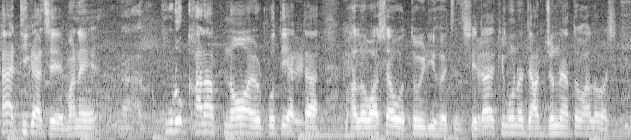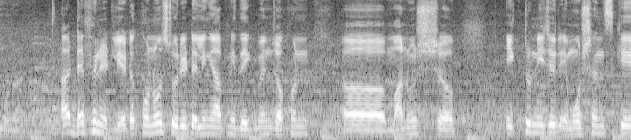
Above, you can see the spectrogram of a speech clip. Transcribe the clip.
হ্যাঁ ঠিক আছে মানে পুরো খারাপ নয় ওর প্রতি একটা ভালোবাসাও তৈরি হয়েছে। সেটা কি মনে হয়? যার জন্য এত ভালোবাসা কি মনে হয়? ডেফিনেটলি এটা কোনো স্টোরি টেলিংয়ে আপনি দেখবেন যখন মানুষ একটু নিজের ইমোশনসকে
